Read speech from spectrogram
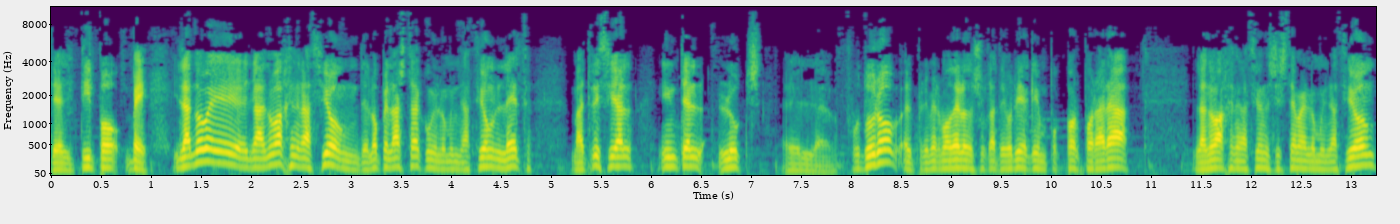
del tipo B. Y la nueva, generación del Opel Astra con iluminación LED matricial Intel Lux, el futuro, el primer modelo de su categoría que incorporará la nueva generación del sistema de iluminación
